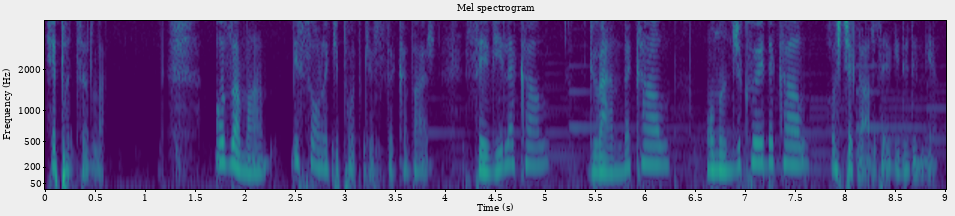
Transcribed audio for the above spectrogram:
hep hatırla. O zaman bir sonraki podcast'e kadar sevgiyle kal, güvende kal, 10. köyde kal. Hoşça kal sevgili dinleyen.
